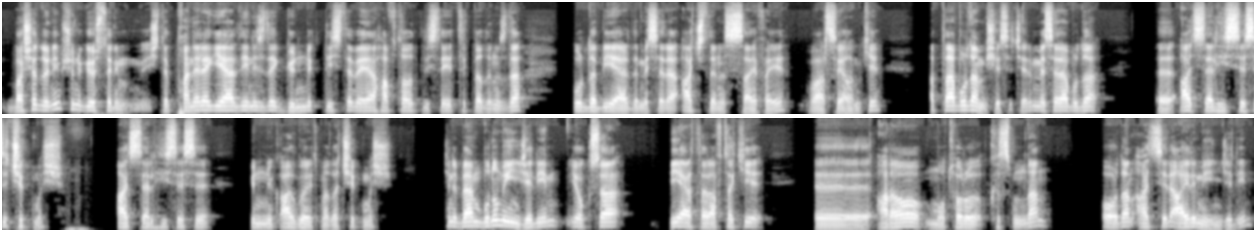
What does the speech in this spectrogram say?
başa döneyim şunu göstereyim. İşte panele geldiğinizde günlük liste veya haftalık listeye tıkladığınızda burada bir yerde mesela açtığınız sayfayı varsayalım ki hatta buradan bir şey seçelim. Mesela burada e, Açsel hissesi çıkmış. Açsel hissesi günlük algoritmada çıkmış. Şimdi ben bunu mu inceleyeyim yoksa diğer taraftaki e, arama motoru kısmından oradan Açsel'i ayrı mı inceleyeyim?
